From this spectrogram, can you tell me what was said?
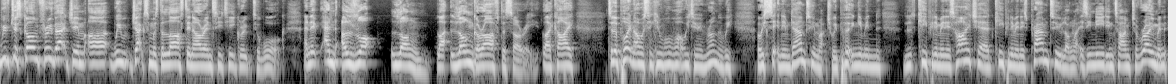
We've just gone through that, Jim. Uh, we Jackson was the last in our NCT group to walk, and it and a lot long, like longer after. Sorry, like I. To the point, I was thinking, well, what are we doing wrong? Are we are we sitting him down too much? Are we putting him in, keeping him in his high chair, keeping him in his pram too long? Like, is he needing time to roam? And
